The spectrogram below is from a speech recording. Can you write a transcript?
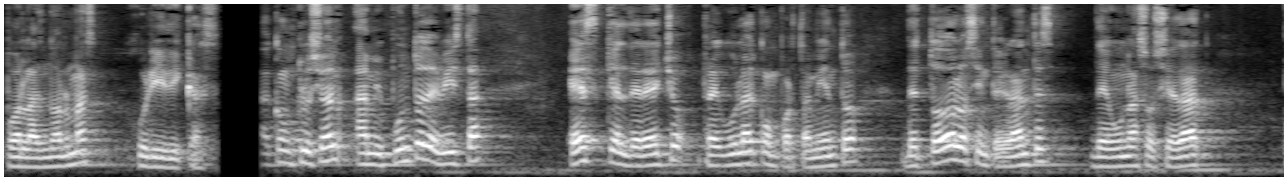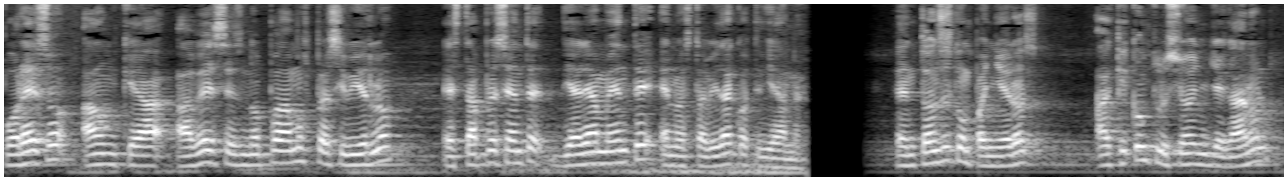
por las normas jurídicas. La conclusión, a mi punto de vista, es que el derecho regula el comportamiento de todos los integrantes de una sociedad. Por eso, aunque a, veces no podamos percibirlo, está presente diariamente en nuestra vida cotidiana. Entonces, compañeros, ¿a qué conclusión llegaron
